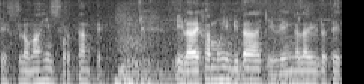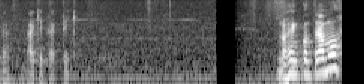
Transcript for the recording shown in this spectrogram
que es lo más importante. Y la dejamos invitada a que venga a la biblioteca a que practique. Nos encontramos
